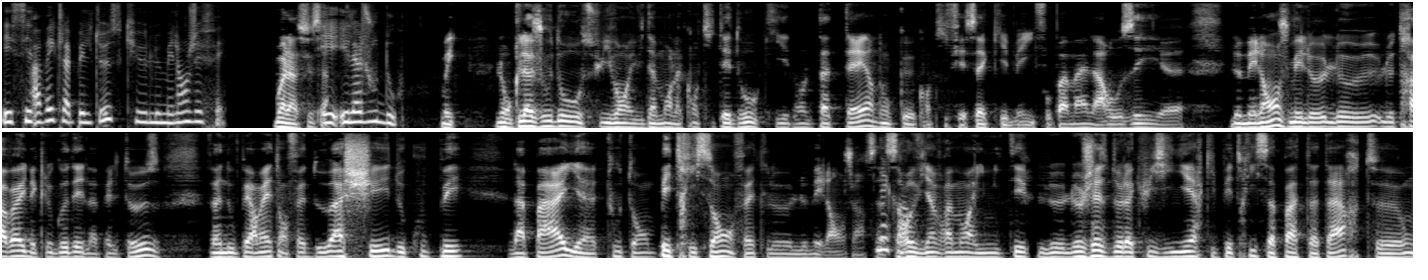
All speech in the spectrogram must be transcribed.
Et c'est avec la pelleteuse que le mélange est fait. Voilà, c'est ça. Et, et l'ajout d'eau. Oui. Donc l'ajout d'eau suivant évidemment la quantité d'eau qui est dans le tas de terre. Donc euh, quand il fait sec, eh il faut pas mal arroser euh, le mélange. Mais le, le, le, travail avec le godet de la pelleteuse va nous permettre en fait de hacher, de couper la paille tout en pétrissant en fait le, le mélange. Hein. Ça, ça, revient vraiment à imiter le, le, geste de la cuisinière qui pétrit sa pâte à tarte. Euh, on,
